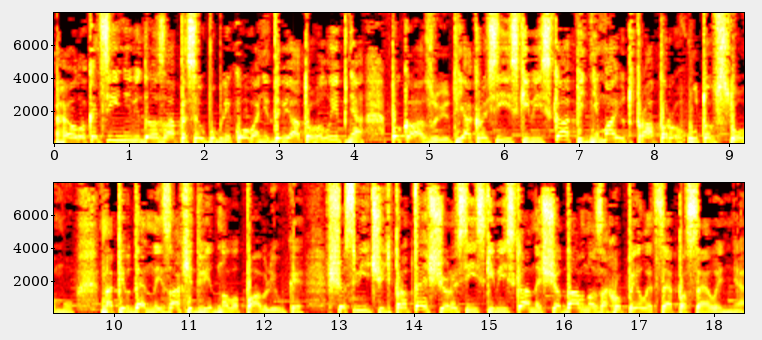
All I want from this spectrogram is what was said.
Геолокаційні відеозаписи, опубліковані 9 липня, показують, як російські війська піднімають прапор у Товстому на південний захід від Новопавлівки, що свідчить про те, що російські війська нещодавно захопили це поселення.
